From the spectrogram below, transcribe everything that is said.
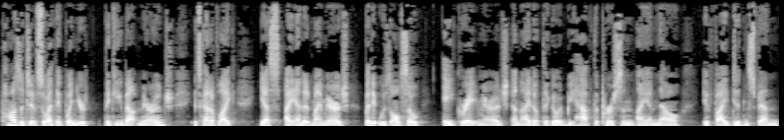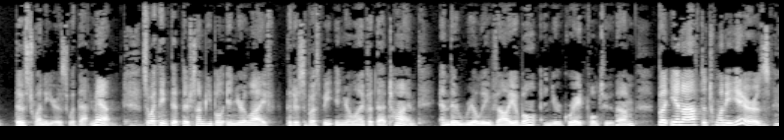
positives. So I think when you're thinking about marriage, it's kind of like, yes, I ended my marriage, but it was also a great marriage. And I don't think I would be half the person I am now if I didn't spend those 20 years with that man. Mm-hmm. So I think that there's some people in your life that are supposed to be in your life at that time and they're really valuable and you're grateful to them. But you know, after 20 years, mm-hmm.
